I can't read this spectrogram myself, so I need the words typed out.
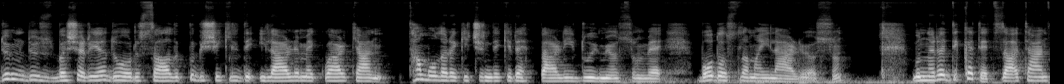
dümdüz başarıya doğru sağlıklı bir şekilde ilerlemek varken tam olarak içindeki rehberliği duymuyorsun ve bodoslama ilerliyorsun? Bunlara dikkat et. Zaten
